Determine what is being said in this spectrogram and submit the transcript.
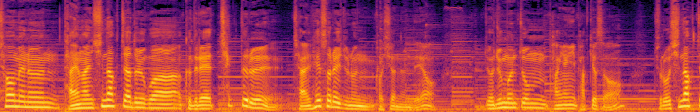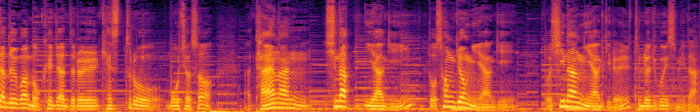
처음에는 다양한 신학자들과 그들의 책들을 잘 해설해주는 것이었는데요. 요즘은 좀 방향이 바뀌어서 주로 신학자들과 목회자들을 게스트로 모셔서 다양한 신학 이야기, 또 성경 이야기, 또 신앙 이야기를 들려주고 있습니다.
